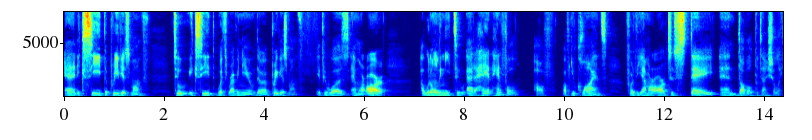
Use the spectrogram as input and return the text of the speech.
and exceed the previous month to exceed with revenue the previous month. If it was MRR, I would only need to add a handful of, of new clients for the MRR to stay and double potentially.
